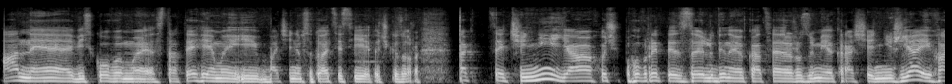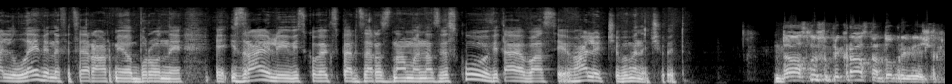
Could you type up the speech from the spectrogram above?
а не військовими стратегіями і баченням ситуації з цієї точки зору. Так це чи ні? Я хочу поговорити з людиною, яка це розуміє краще ніж я. І Галь Левін, офіцер армії оборони Ізраїлю, і військовий експерт зараз з нами на зв'язку. Вітаю вас, і Галю. Чи ви мене чуєте? Да, слышу прекрасно. Добрий вечір.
